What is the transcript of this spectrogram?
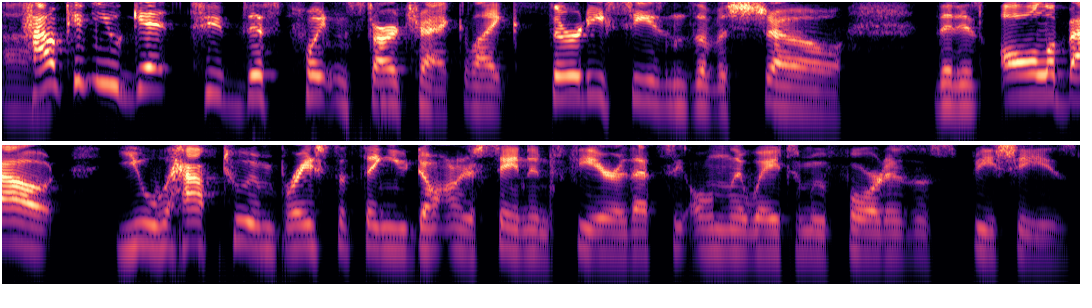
Uh, How can you get to this point in Star Trek, like 30 seasons of a show that is all about you have to embrace the thing you don't understand and fear? That's the only way to move forward as a species.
